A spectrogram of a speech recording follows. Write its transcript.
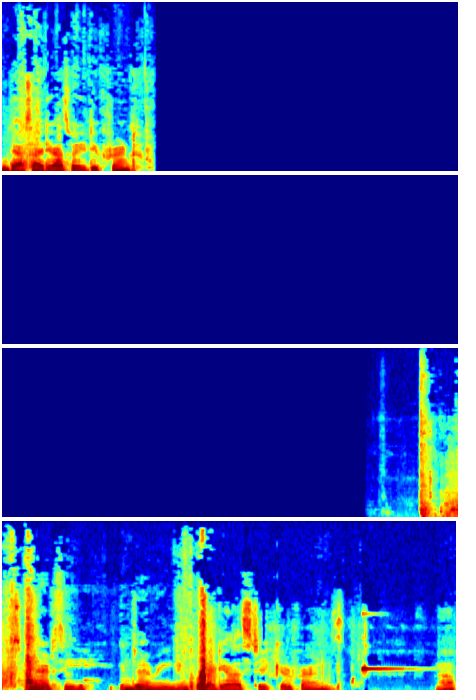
This idea is very different. So let's see enjoy meaningful ideas. Take care, friends. Love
